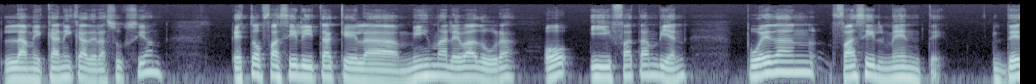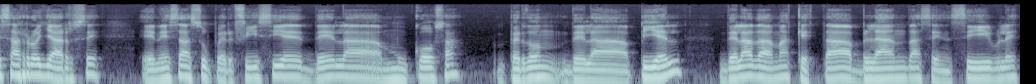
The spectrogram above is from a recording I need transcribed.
la mecánica de la succión. Esto facilita que la misma levadura o IFA también puedan fácilmente desarrollarse en esa superficie de la mucosa, perdón, de la piel de la dama que está blanda, sensible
